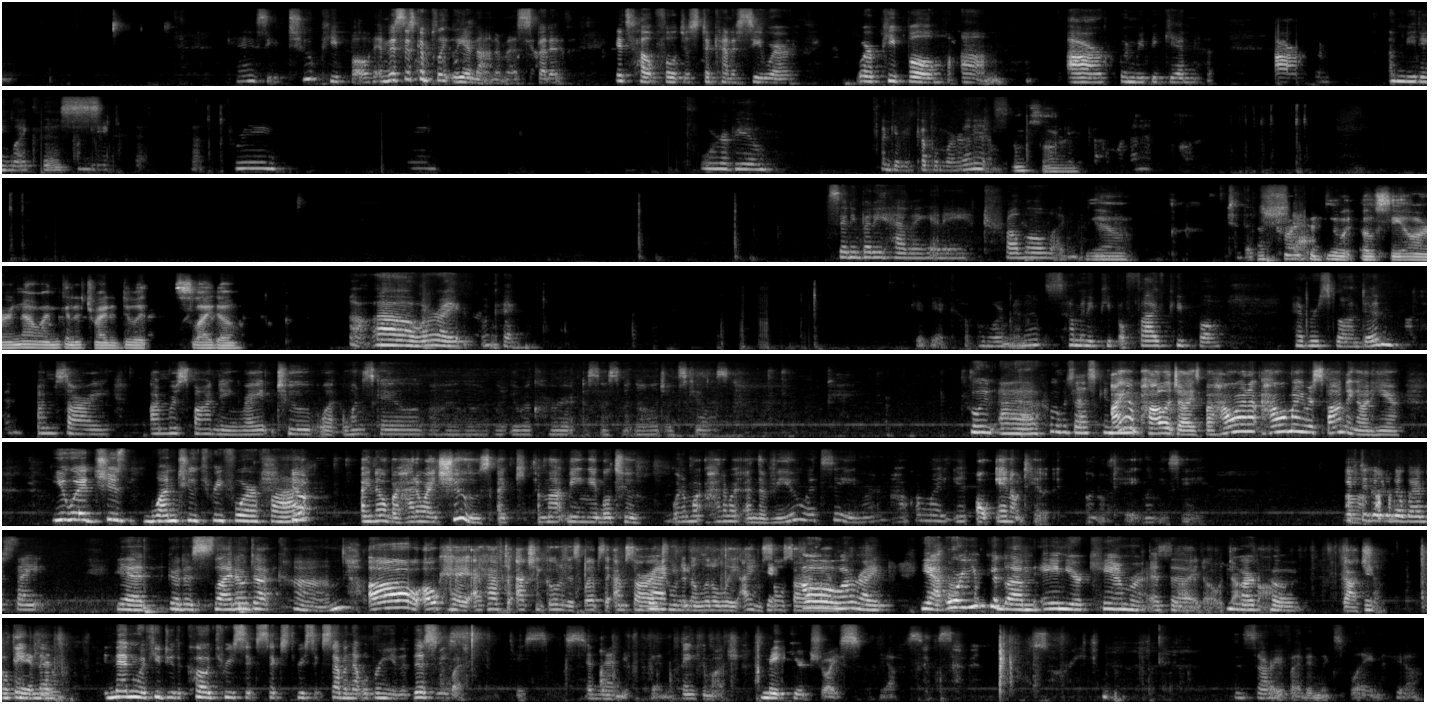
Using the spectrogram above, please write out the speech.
Okay, I see two people, and this is completely anonymous, but it, it's helpful just to kind of see where, where people um, are when we begin our, a meeting like this. Got three. Four of you. I'll give you a couple more minutes. I'm sorry. Is anybody having any trouble? I'm Yeah, to the I tried chat. to do it OCR and now I'm gonna try to do it Slido. Oh, all right, okay. Give you a couple more minutes. How many people? Five people have responded. I'm sorry, I'm responding, right, to what, one scale of uh, what your current assessment knowledge and skills. Who, uh, who was asking? I you? apologize, but how are, how am I responding on here? You would choose one, two, three, four, or five? No, I know, but how do I choose? I, am not being able to, what am I, how do I, and the view, let's see, how come I, in- oh, annotate, annotate, let me see. You have to go to the website. Yeah, go to slido.com. Oh, okay, I have to actually go to this website. I'm sorry, Right. I tuned in a little late. I am Yeah. so sorry. Oh, ma'am. all right. Yeah, or you could um aim your camera at the QR Slido.com. code. Gotcha. Okay, Thank and then, and then if you do the code 366367, that will bring you to this question. Three, six, And then you can Thank you much. make your choice. Yeah, Six, seven, sorry. Sorry if I didn't explain, yeah.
